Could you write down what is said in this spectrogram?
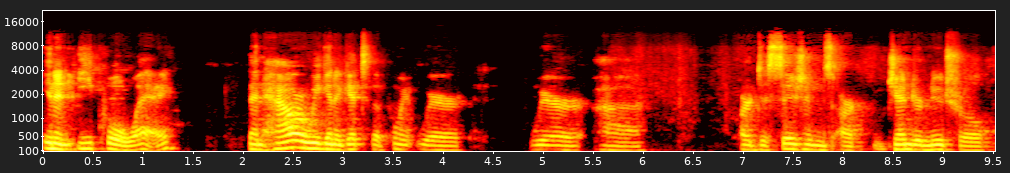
in an equal way, then how are we going to get to the point where where uh, our decisions are gender neutral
